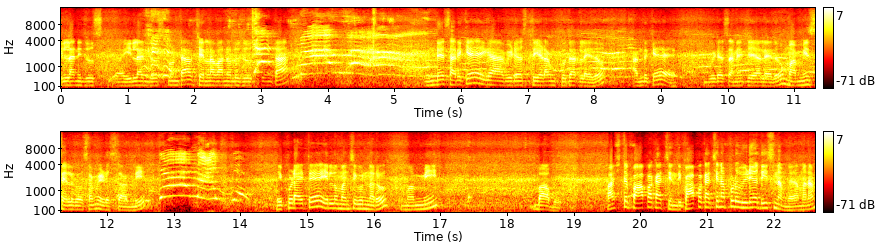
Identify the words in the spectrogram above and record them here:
ఇళ్ళని చూసు ఇళ్ళని చూసుకుంటా చెన్ల వనులు చూసుకుంటా. ఉండేసరికే ఇక వీడియోస్ తీయడం కుదరలేదు. అందుకే వీడియోస్ అనేది చేయలేదు. మమ్మీ సెల్ కోసం ఏడుస్తుంది. ఇప్పుడైతే ఇల్లు మంచిగా ఉన్నారు. మమ్మీ బాబు. ఫస్ట్ పాపకి వచ్చింది. పాపకి వచ్చినప్పుడు వీడియో తీసినాం కదా మనం?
